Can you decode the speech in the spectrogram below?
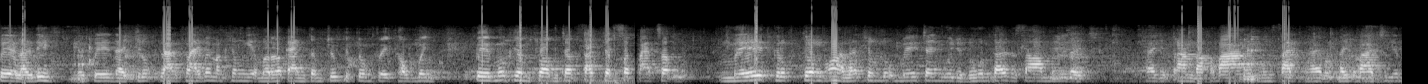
ពេលឥឡូវនេះនៅពេលដែលជ្រូកឡើងថ្លៃវិញមកខ្ញុំងាកមករកការចិញ្ចឹមជ្រូកជាទ្រង់ទ្រាយធំវិញពេលមុនខ្ញុំធ្លាប់ចិញ្ចឹមសាច់70 80មេគ្រប់ទ្រង់អស់ឥឡូវខ្ញុំលក់មេចេញមួយចំនួនទៅទៅសល់មេដែល តែជា5 10ក្បាលនិងសាច់ប្រហែល20ក្បាលជាង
